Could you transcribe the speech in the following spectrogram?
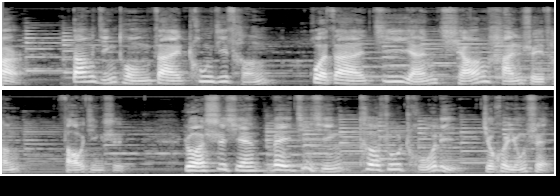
二，当井筒在冲积层或在基岩强含水层凿井时，若事先未进行特殊处理，就会涌水。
